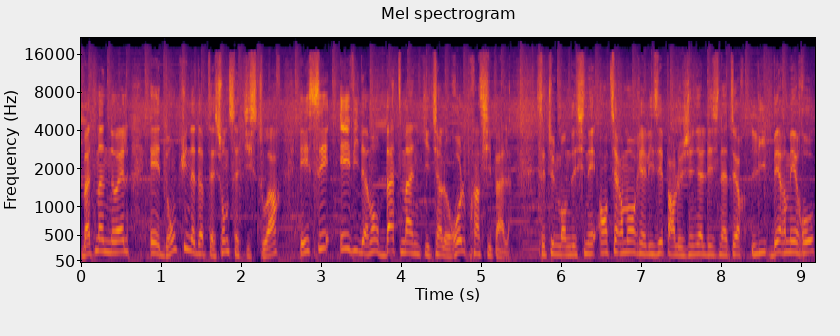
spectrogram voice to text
Batman Noël est donc une adaptation de cette histoire et c'est évidemment Batman qui tient le rôle principal. C'est une bande dessinée entièrement réalisée par le génial dessinateur Lee Bermero,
